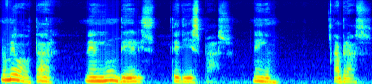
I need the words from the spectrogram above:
No meu altar, nenhum deles teria espaço. Nenhum. Abraço.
